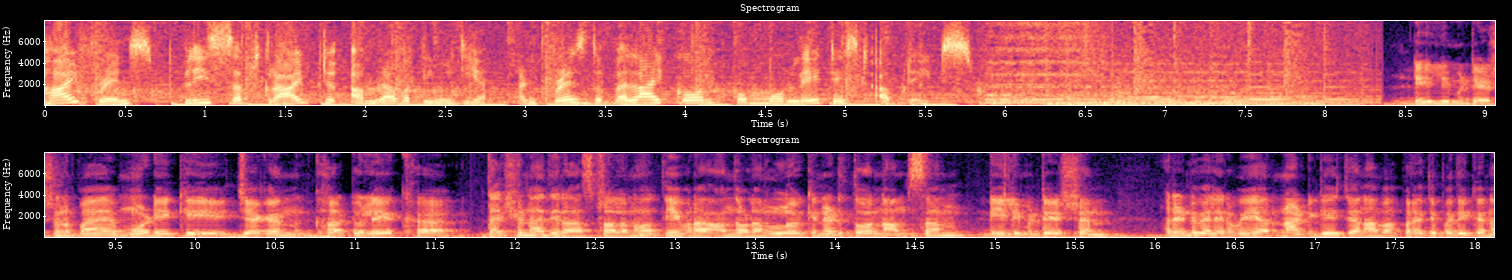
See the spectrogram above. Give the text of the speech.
Hi friends please subscribe to Amaravati media and press the bell icon for more latest updates డీలిమిటేషన్పై మోడీకి జగన్ ఘాటు లేఖ. దక్షిణాది రాష్ట్రాలను తీవ్ర ఆందోళనలోకి నెడుతోన్న అంశం డీలిమిటేషన్ రెండు వేల ఇరవై ఆరు నాటికి జనాభా ప్రాతిపదికన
